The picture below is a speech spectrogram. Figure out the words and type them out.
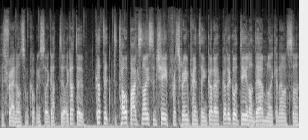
His friend owns some company, so I got the I got the got the, the tote bags nice and cheap for screen printing. Got a got a good deal on them, like you know. So.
